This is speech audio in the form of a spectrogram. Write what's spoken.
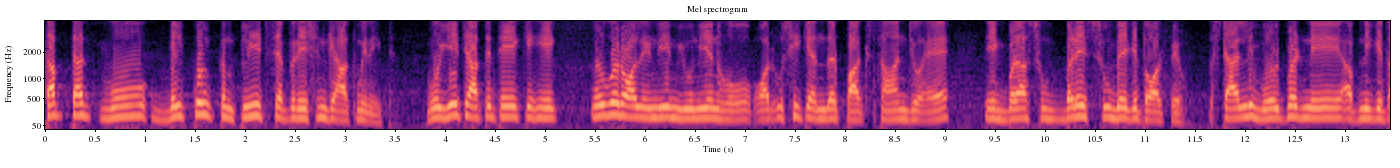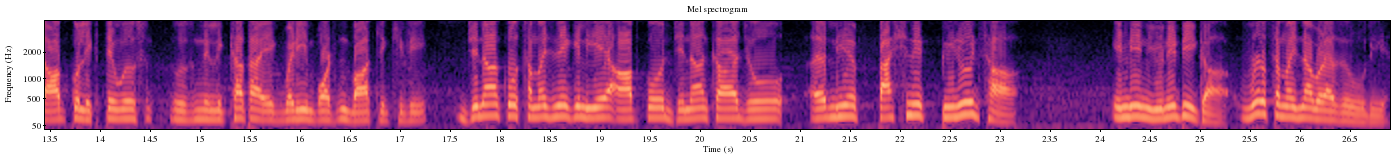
तब तक वो बिल्कुल कंप्लीट सेपरेशन के हक में नहीं थे। वो ये चाहते थे कि एक ओवरऑल इंडियन यूनियन हो और उसी के अंदर पाकिस्तान जो है एक बड़ा सू, बड़े सूबे के तौर पे हो। स्टैनली वोल्पर्ट ने अपनी किताब को लिखते हुए उस, उसने लिखा था एक बड़ी इंपॉर्टेंट बात लिखी थी। जिना को समझने के लिए आपको जिना का जो अर्लियर पैशनेट पीरियड था इंडियन यूनिटी का वो समझना बड़ा ज़रूरी है।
